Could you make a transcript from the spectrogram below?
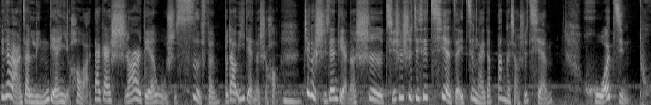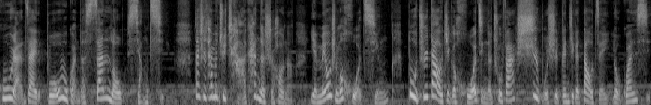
那天晚上在零点以后啊，大概十二点五十四分，不到一点的时候，这个时间点呢是其实是这些窃贼进来的半个小时前，火警突然在博物馆的三楼响起。但是他们去查看的时候呢，也没有什么火情，不知道这个火警的触发是不是跟这个盗贼有关系。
